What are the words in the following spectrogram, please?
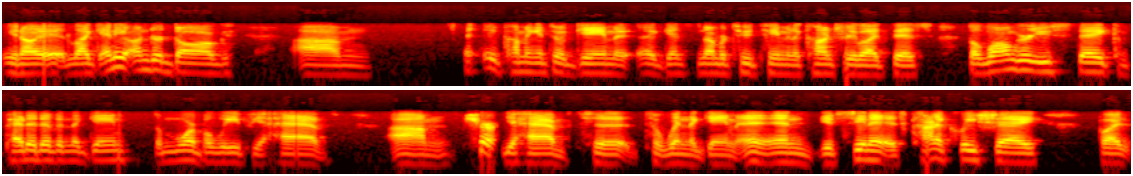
you know, it, like any underdog. Um, coming into a game against the number two team in the country like this, the longer you stay competitive in the game, the more belief you have. Um, sure. You have to to win the game, and, and you've seen it. It's kind of cliche, but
